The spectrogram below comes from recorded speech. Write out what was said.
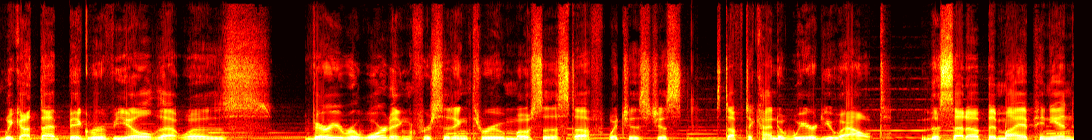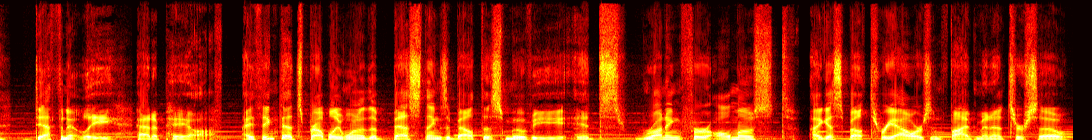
We got that big reveal that was very rewarding for sitting through most of the stuff, which is just stuff to kind of weird you out. The setup, in my opinion, definitely had a payoff. I think that's probably one of the best things about this movie. It's running for almost, I guess, about three hours and five minutes or so.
